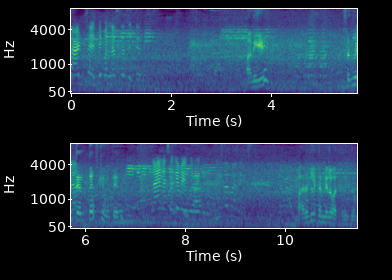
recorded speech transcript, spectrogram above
साठचे आहे ते पन्नासला देते आणि हे? सगळे ते तेच किंमती नाही नाही सगळे वेगवेगळे किंमत बाहेरले कंदील वाटते घेऊन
